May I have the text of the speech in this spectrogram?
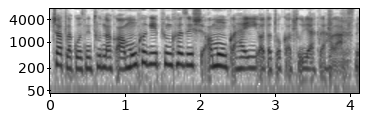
csatlakozni tudnak a munkagépünkhöz, és a munkahelyi adatokat tudják lehalászni.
